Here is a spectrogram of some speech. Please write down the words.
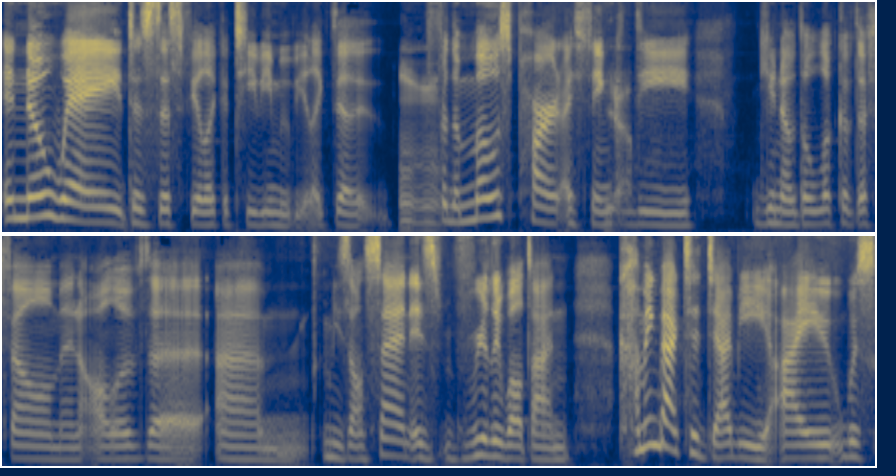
in no way does this feel like a TV movie. Like the Mm-mm. for the most part, I think yeah. the you know the look of the film and all of the um, mise en scène is really well done. Coming back to Debbie, I was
